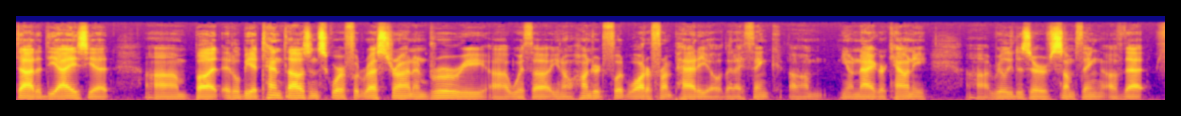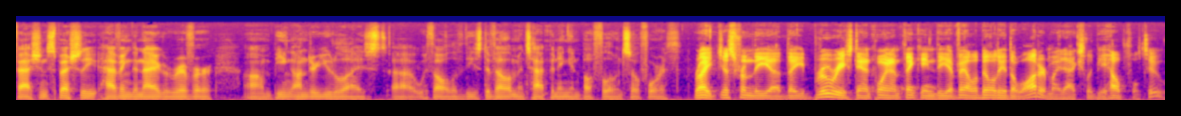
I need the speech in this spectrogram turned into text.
dotted the i's yet. Um, but it'll be a 10,000 square foot restaurant and brewery uh, with a you know 100 foot waterfront patio that I think um, you know Niagara County uh, really deserves something of that fashion, especially having the Niagara River um, being underutilized uh, with all of these developments happening in Buffalo and so forth. Right, just from the uh, the brewery standpoint, I'm thinking the availability of the water might actually be helpful too.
